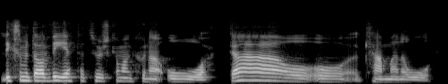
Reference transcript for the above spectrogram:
Liksom inte ha vetat hur ska man kunna åka och, och kan man åka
